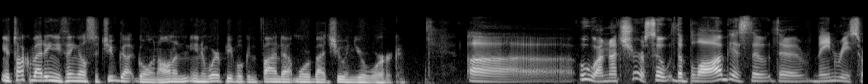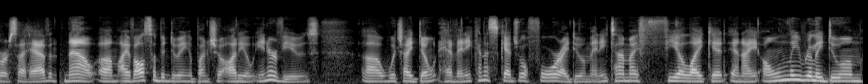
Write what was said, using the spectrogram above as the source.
you know talk about anything else that you've got going on and, and where people can find out more about you and your work. Uh, oh, I'm not sure. So the blog is the the main resource I have. Now, um, I've also been doing a bunch of audio interviews, uh, which I don't have any kind of schedule for. I do them anytime I feel like it, and I only really do them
